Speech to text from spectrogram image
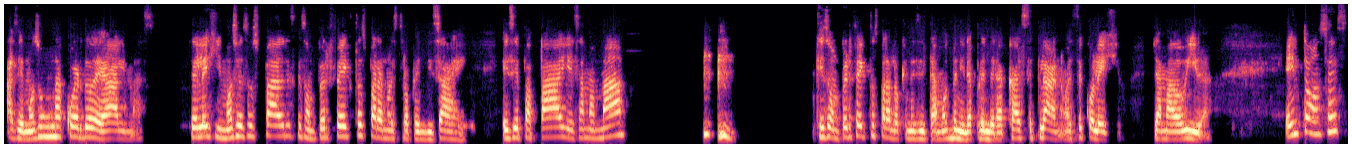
hacemos un acuerdo de almas, elegimos esos padres que son perfectos para nuestro aprendizaje, ese papá y esa mamá que son perfectos para lo que necesitamos venir a aprender acá a este plano, a este colegio llamado vida. Entonces,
